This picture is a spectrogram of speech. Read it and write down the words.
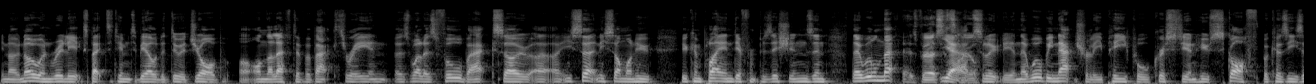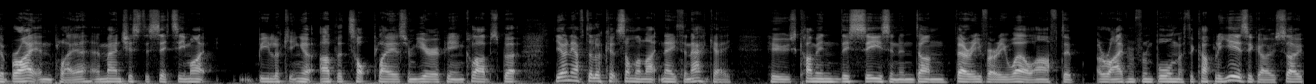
you know no one really expected him to be able to do a job on the left of a back three, and as well as fullback. So uh, he's certainly someone who, who can play in different positions, and there will na- yeah absolutely, and there will be naturally people Christian who scoff because he's a Brighton player, and Manchester City might be looking at other top players from European clubs, but you only have to look at someone like Nathan Ake who's come in this season and done very, very well after arriving from Bournemouth a couple of years ago. So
